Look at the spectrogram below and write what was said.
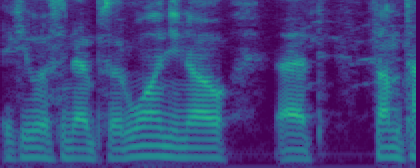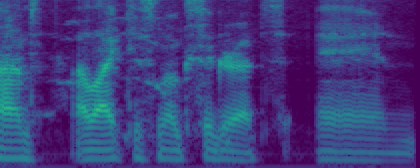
If you listen to episode one, you know that sometimes I like to smoke cigarettes and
